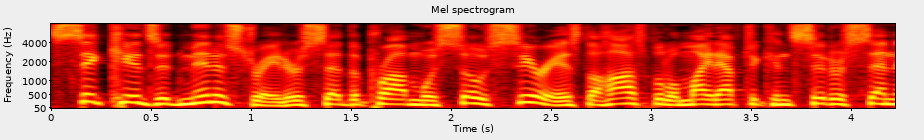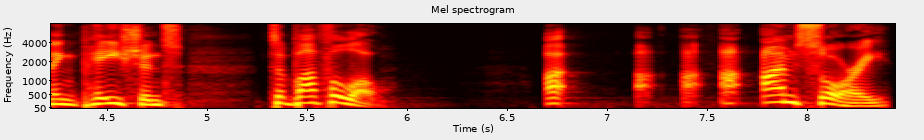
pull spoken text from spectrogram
Sick Kids administrators said the problem was so serious the hospital might have to consider sending patients to Buffalo. I, am sorry.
